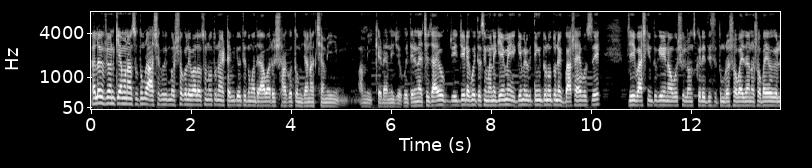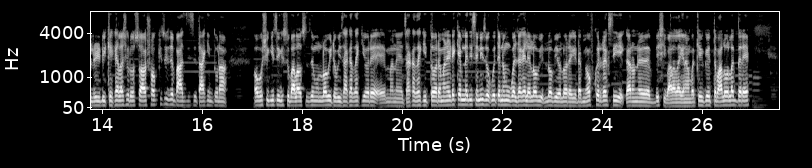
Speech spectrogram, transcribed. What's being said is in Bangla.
হ্যালো এভরিওয়ান কেমন আছো তোমরা? আশা করি তোমরা সকলে ভালো আছো। নতুন একটা ভিডিওতে তোমাদের আবারও স্বাগতম জানাচ্ছি আমি আমি কেডা নিজে কইতে না। আচ্ছা যাই হোক যেটা কইতেছি মানে গেমে গেমের ভিতরে কিন্তু নতুন এক বাসা হ্যাঁ বসছে যেই বাস কিন্তু গেরিনা অবশ্যই লঞ্চ করে দিছে। তোমরা সবাই জানো, সবাই অলরেডি খেলা শুরু হচ্ছে। আর সব কিছু যে বাস দিছে তা কিন্তু না। অবশ্যই কিছু কিছু ভালো হচ্ছে যেমন লবি টবি ঝাঁকাঝাঁকি ওরে মানে ঝাঁকাঝাঁকি তো ওরে মানে এটা কেমনে দিছে? নিজেও কইতে না মোবাইল জাগাইলে লবি লবি হলো এটা আমি অফ করে রাখছি কারণ বেশি ভালো লাগে না। আবার কেউ কেউ তো ভালো লাগতে রে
